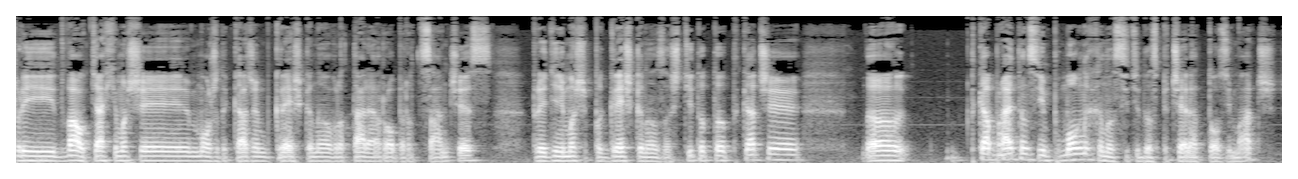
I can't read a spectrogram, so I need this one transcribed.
При два от тях имаше, може да кажем, грешка на вратаря Роберт Санчес. При един имаше пък грешка на защитата, така че така Брайтън си им помогнаха на Сити да спечелят този матч.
